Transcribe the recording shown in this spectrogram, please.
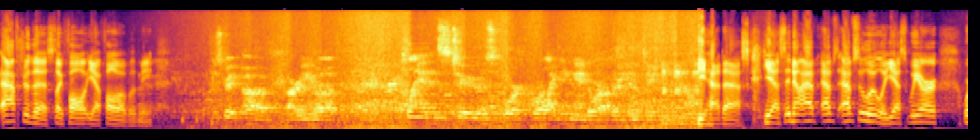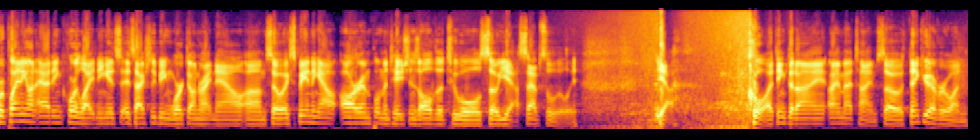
after this, like follow, yeah, follow up with me. Just great. Uh, are you uh, plans to support Core Lightning and or other implementations? You had to ask. Yes, no, ab- ab- absolutely. Yes, we are. We're planning on adding Core Lightning. It's it's actually being worked on right now. Um, so expanding out our implementations, all the tools. So yes, absolutely. Yeah. Cool. I think that I I'm at time. So thank you, everyone.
